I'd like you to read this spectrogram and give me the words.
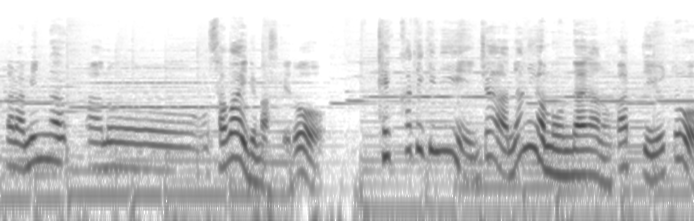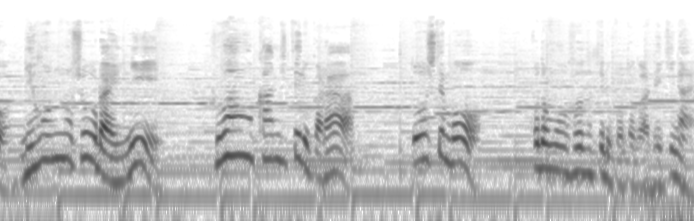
だからみんな、あのー、騒いでますけど、結果的に、じゃあ何が問題なのかっていうと、日本の将来に不安を感じてるから、どうしても子供を育てることができない。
